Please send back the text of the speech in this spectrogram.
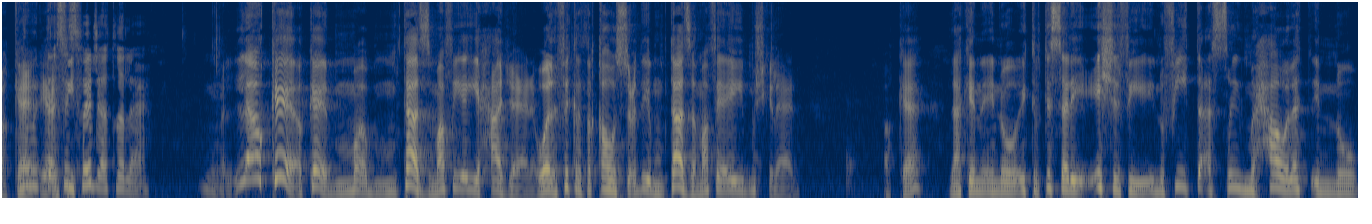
okay يعني في فجأة طلع. لا okay okay ممتاز ما في أي حاجة يعني ولا فكرة القهوة السعودية ممتازة ما في أي مشكلة يعني. أوكي لكن إنه أنت بتسألي إيش في إنه في تأصيل محاولة إنه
